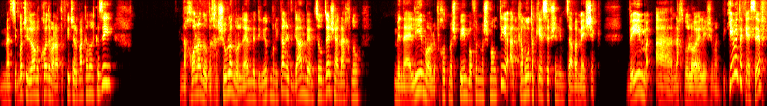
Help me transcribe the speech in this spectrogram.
מהסיבות שדיברנו קודם על התפקיד של הבנק המרכזי, נכון לנו וחשוב לנו לנהל מדיניות מוניטרית גם באמצעות זה שאנחנו מנהלים או לפחות משפיעים באופן משמעותי על כמות הכסף שנמצא במשק. ואם אנחנו לא אלה שמנפיקים את הכסף,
